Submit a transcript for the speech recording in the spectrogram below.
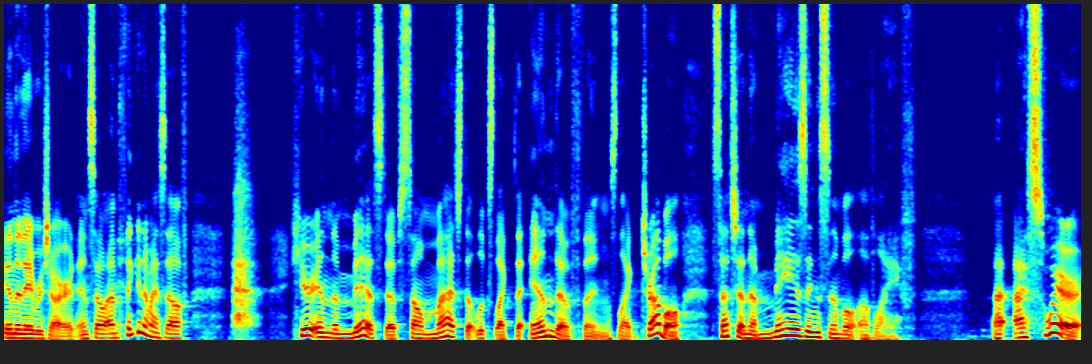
in the neighbor's yard. And so I'm thinking to myself, here in the midst of so much that looks like the end of things, like trouble, such an amazing symbol of life. I, I swear,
